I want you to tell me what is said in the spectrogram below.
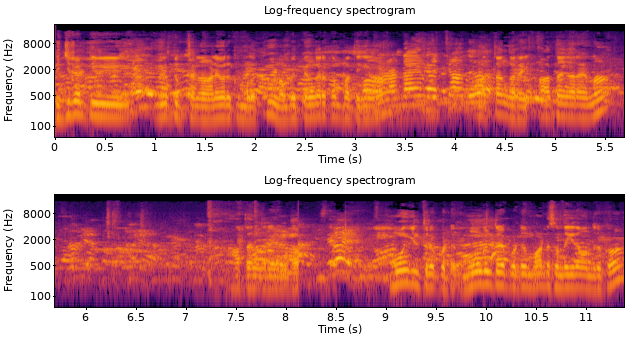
டிஜிட்டல் டிவி யூடியூப் சேனல் அனைவருக்கும் வணக்கம். நம்ம இப்போ எங்கே இருக்கோம் பார்த்தீங்கன்னா ஆத்தங்கரை. ஆத்தங்கரைன்னா ஆத்தங்கரை மூங்கில் திரைப்பட்டு மூங்கில் திரைப்பட்டு மாட்டு சந்தைக்கு தான் வந்திருக்கோம்.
